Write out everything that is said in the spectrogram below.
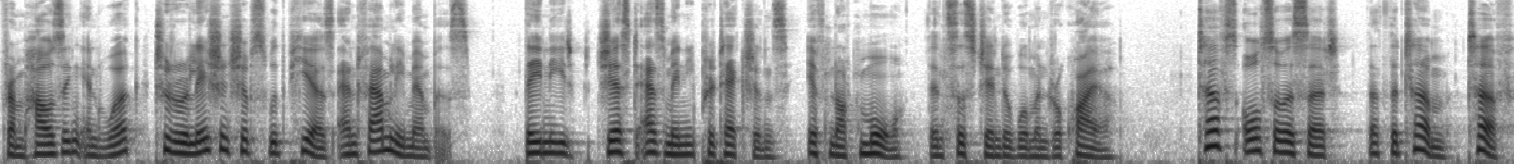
from housing and work to relationships with peers and family members they need just as many protections, if not more, than cisgender women require. TERFs also assert that the term TERF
